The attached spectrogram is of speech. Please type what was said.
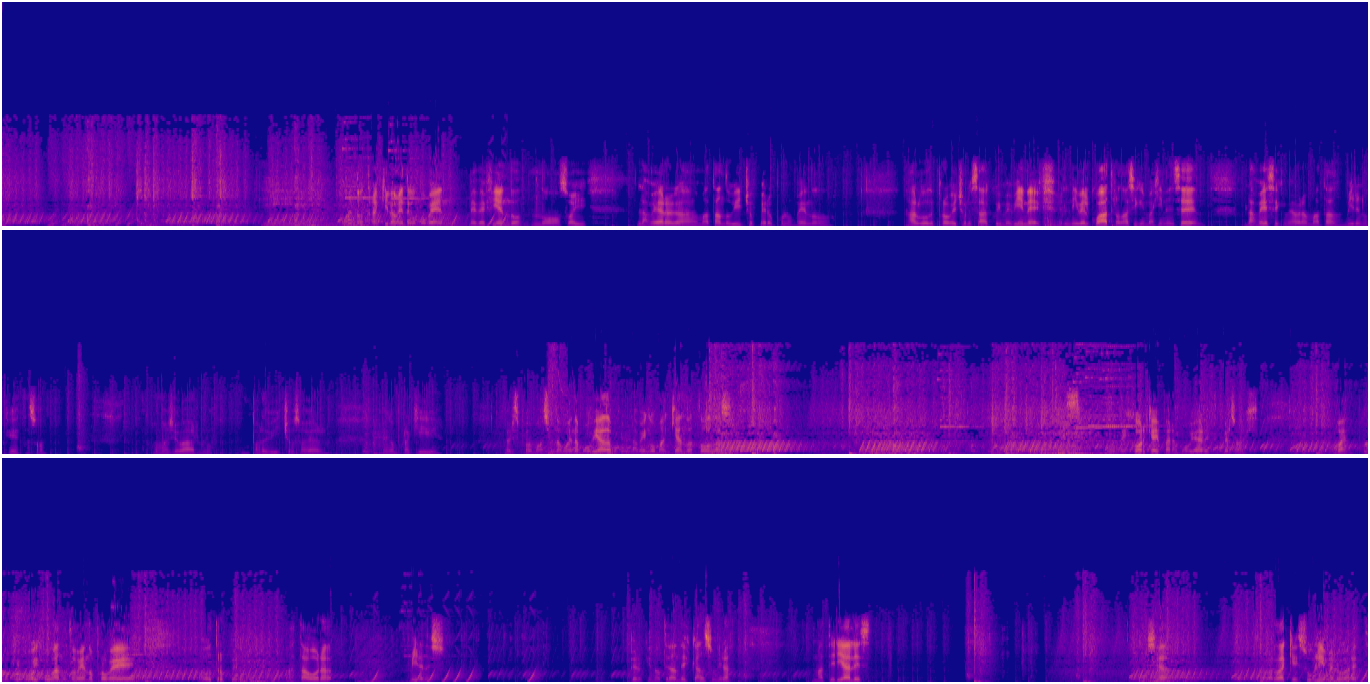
y bueno, tranquilamente como ven me defiendo, no soy la verga matando bichos, pero por lo menos algo de provecho le saco y me vine el nivel 4, ¿no? así que imagínense las veces que me habrán matado, miren lo que es esta zona. Vamos a llevar un par de bichos, a ver, vengan por aquí, a ver si podemos hacer una buena moviada porque la vengo manqueando a todas. Es lo mejor que hay para mover este personaje. Bueno, por lo que voy jugando, todavía no probé otros, pero hasta ahora, miren eso. Pero que no te dan descanso, mira. Materiales O sea, la verdad que sublime el lugar este.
